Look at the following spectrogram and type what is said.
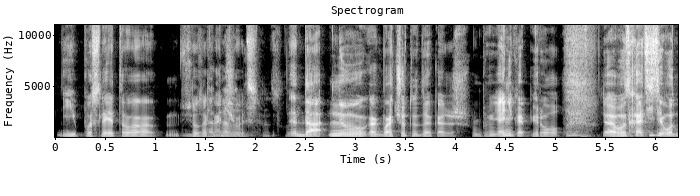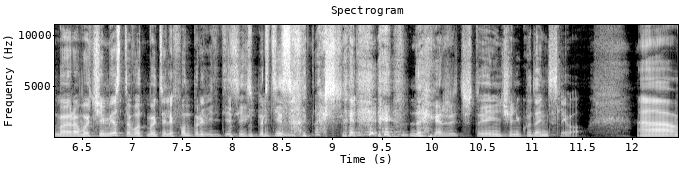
И после этого все заканчивается. Да, ну, как бы, а что ты докажешь? Я не копировал. А, Вот хотите, вот мое рабочее место, вот мой телефон, проведите экспертизу, так что докажите, что я ничего никуда не сливал. А,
